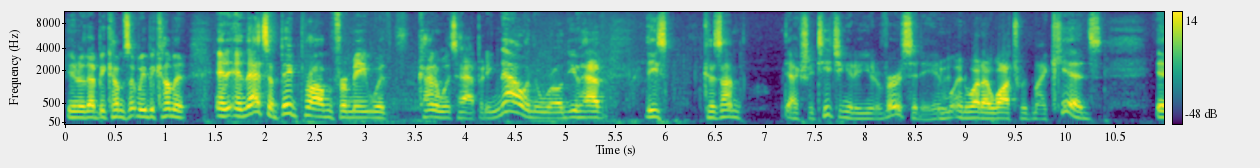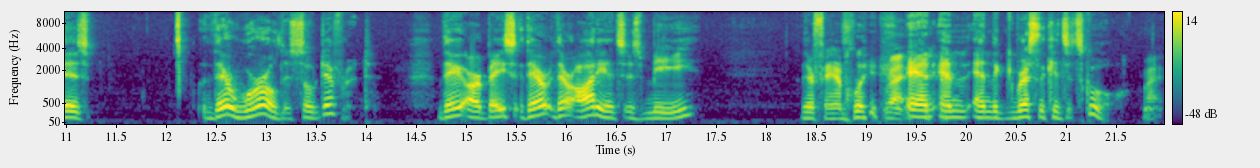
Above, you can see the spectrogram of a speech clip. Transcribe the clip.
you know that becomes that we become it and and that's a big problem for me with kind of what's happening now in the world you have these because i'm actually teaching at a university and, and what i watch with my kids is their world is so different they are basic their their audience is me their family Right. and and and the rest of the kids at school Right.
